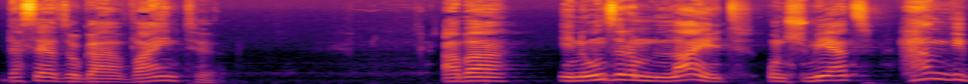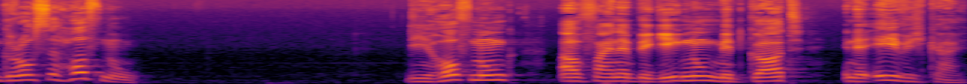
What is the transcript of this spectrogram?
dass er sogar weinte. Aber in unserem Leid und Schmerz haben wir große Hoffnung. Die Hoffnung auf eine Begegnung mit Gott in der Ewigkeit.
